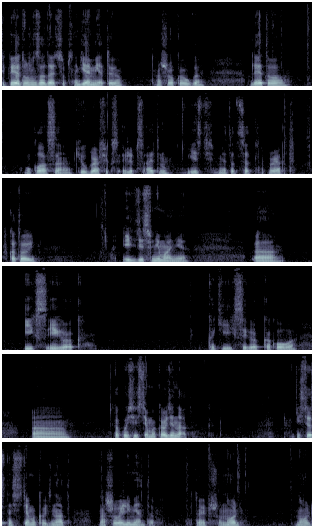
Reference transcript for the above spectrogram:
Теперь я должен задать, собственно, геометрию нашего круга. Для этого у класса QGraphicsEllipseItem есть метод setRect, в который, и здесь внимание, x, y, какие x, y, какого какой системы координат. Естественно, система координат нашего элемента. Поэтому я пишу 0, 0.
